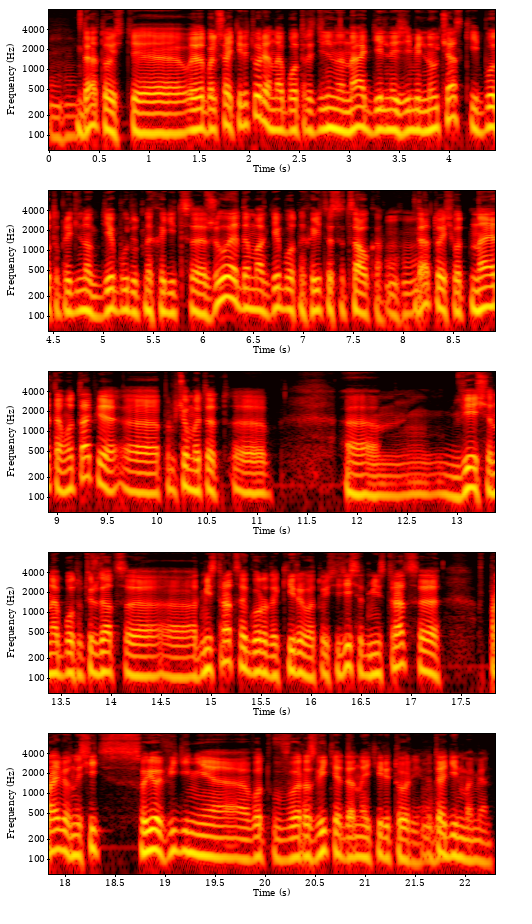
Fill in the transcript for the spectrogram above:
Угу. Да, то есть э, эта большая территория, она будет разделена на отдельные земельные участки, и будет определено, где будут находиться жилые дома, где будет находиться социалка. Угу. Да, то есть вот на этом этапе, э, причем этот э, э, вещь, она будет утверждаться э, администрация города Кирова, то есть здесь администрация вправе вносить свое видение вот в развитие данной территории. Угу. Это один момент.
